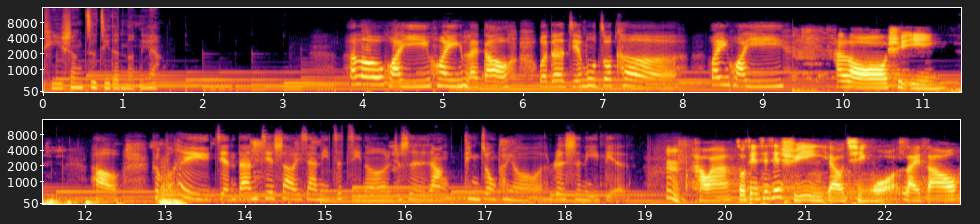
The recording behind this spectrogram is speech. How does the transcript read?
提升自己的能量。Hello，华姨，欢迎来到我的节目做客。欢迎华姨。Hello，徐颖。好，可不可以简单介绍一下你自己呢？就是让听众朋友认识你一点。嗯，好啊。首先，谢谢徐颖邀请我来到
